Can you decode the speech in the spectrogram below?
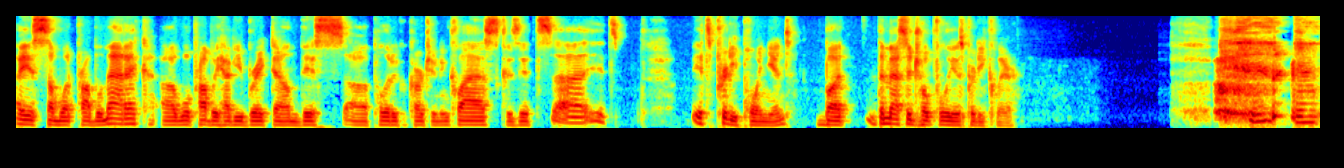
uh, is somewhat problematic. Uh, we'll probably have you break down this uh, political cartoon in class because it's, uh, it's, it's pretty poignant, but the message hopefully is pretty clear.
